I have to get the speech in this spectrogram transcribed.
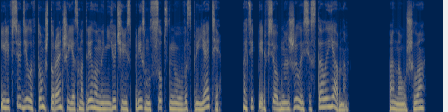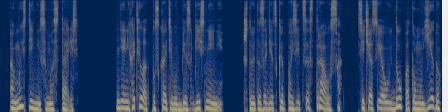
Или все дело в том, что раньше я смотрела на нее через призму собственного восприятия, а теперь все обнажилось и стало явным. Она ушла, а мы с Денисом остались. Я не хотела отпускать его без объяснений, что это за детская позиция страуса. Сейчас я уйду, потом уеду,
